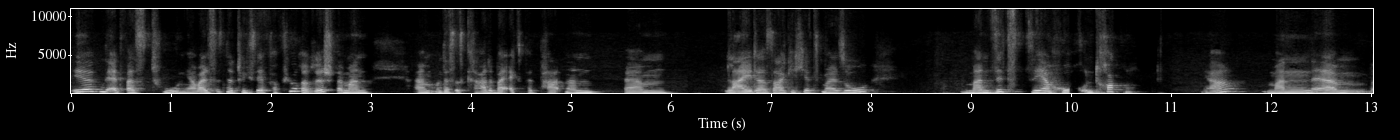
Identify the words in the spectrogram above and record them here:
irgendetwas tun, ja, weil es ist natürlich sehr verführerisch, wenn man, ähm, und das ist gerade bei Expert-Partnern ähm, leider, sage ich jetzt mal so, man sitzt sehr hoch und trocken, ja, man ähm,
